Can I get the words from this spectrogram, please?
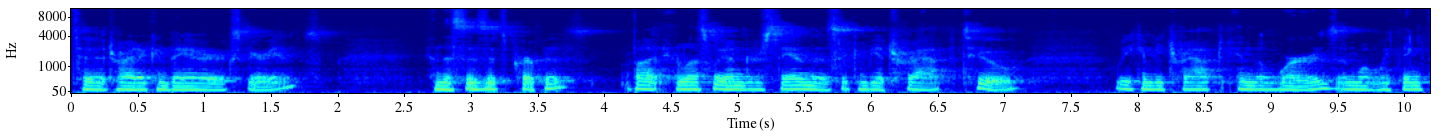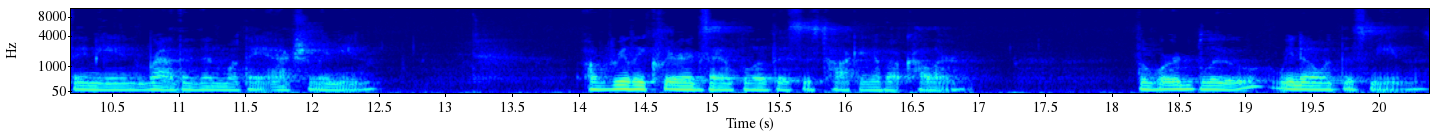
to try to convey our experience. And this is its purpose. But unless we understand this, it can be a trap too. We can be trapped in the words and what we think they mean rather than what they actually mean. A really clear example of this is talking about color. The word blue, we know what this means,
